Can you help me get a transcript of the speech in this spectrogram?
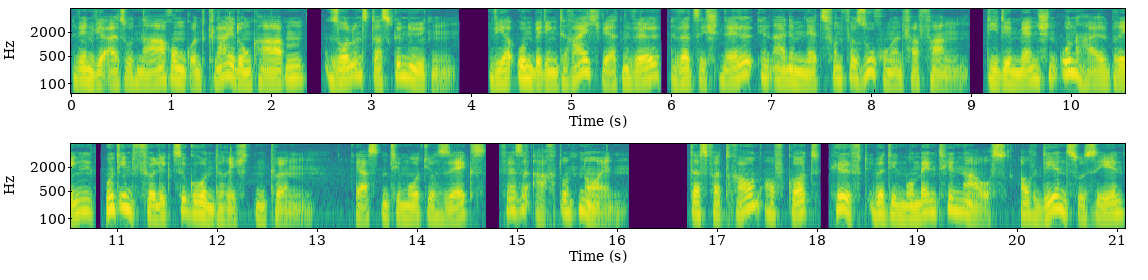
Wenn wir also Nahrung und Kleidung haben, soll uns das genügen. Wer unbedingt reich werden will, wird sich schnell in einem Netz von Versuchungen verfangen, die dem Menschen Unheil bringen und ihn völlig zugrunde richten können. 1. Timotheus 6, Verse 8 und 9. Das Vertrauen auf Gott hilft über den Moment hinaus, auf den zu sehen,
